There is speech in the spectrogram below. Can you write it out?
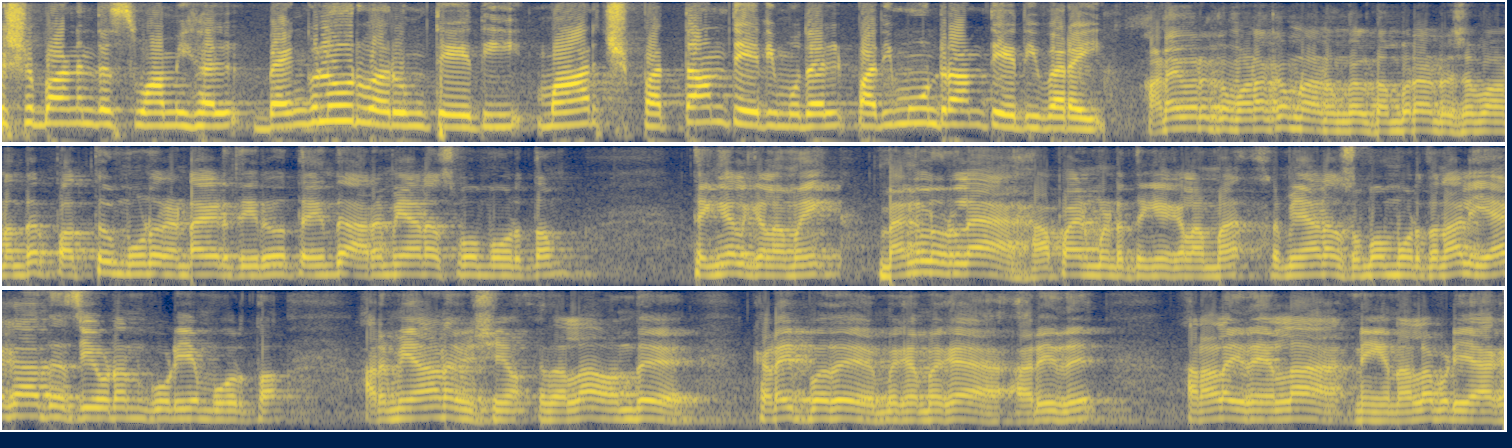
ரிஷபானந்த சுவாமிகள் பெங்களூர் வரும் தேதி மார்ச் பத்தாம் தேதி முதல் பதிமூன்றாம் தேதி வரை. அனைவருக்கும் வணக்கம். நான் உங்கள் தம்புரான் ரிஷபானந்தர். பத்து மூணு ரெண்டாயிரத்தி இருபத்தைந்து அருமையான சுபமுகூர்த்தம் திங்கட்கிழமை பெங்களூரில் அப்பாயின்மெண்ட் திங்கட்கிழமை. அருமையான சுபமுகூர்த்த நாள். ஏகாதசியுடன் கூடிய முகூர்த்தம். அருமையான விஷயம். இதெல்லாம் வந்து கிடைப்பது மிக மிக அரிது. அதனால் இதையெல்லாம் நீங்கள் நல்லபடியாக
